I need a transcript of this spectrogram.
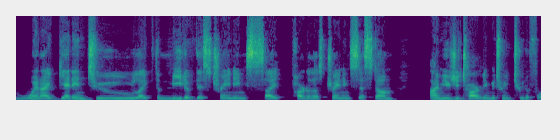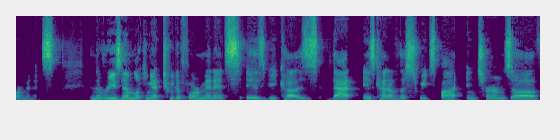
when I get into like the meat of this training site part of this training system, I'm usually targeting between two to four minutes. And the reason I'm looking at two to four minutes is because that is kind of the sweet spot in terms of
